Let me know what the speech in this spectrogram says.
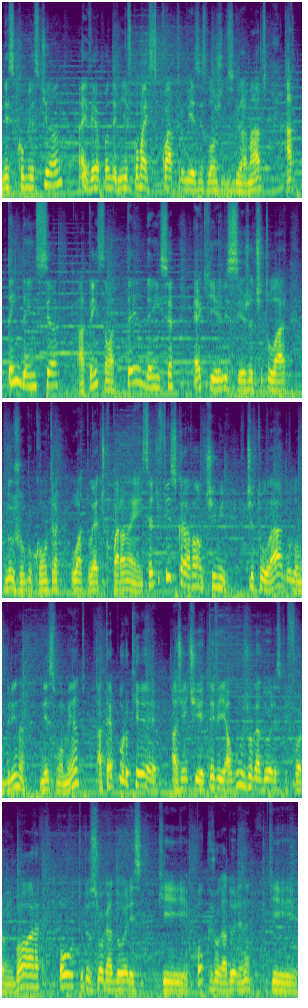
nesse começo de ano. Aí veio a pandemia, ficou mais quatro meses longe dos gramados. A tendência, atenção, a tendência é que ele seja titular no jogo contra o Atlético Paranaense. É difícil cravar um time titular do Londrina nesse momento, até porque a gente teve alguns jogadores que foram embora, outros jogadores que. poucos jogadores, né? Que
